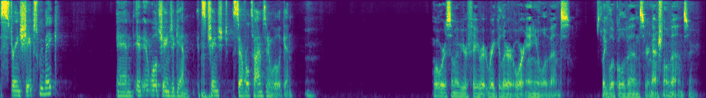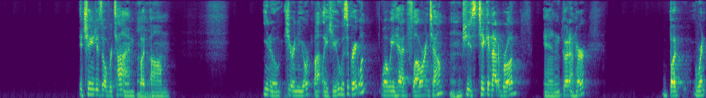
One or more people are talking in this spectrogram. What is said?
strange shapes we make. And it, it will change again. It's mm-hmm. changed several times and it will again. Mm-hmm. What were some of your favorite regular or annual events? Like local events or national events or it changes over time, but uh-huh. um, you know, here in New York, Motley Hue was a great one. Well, we had Flower in town. Mm-hmm. She's taken that abroad, and good on her. But we're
